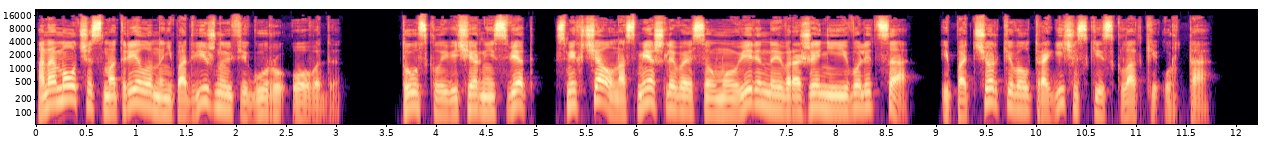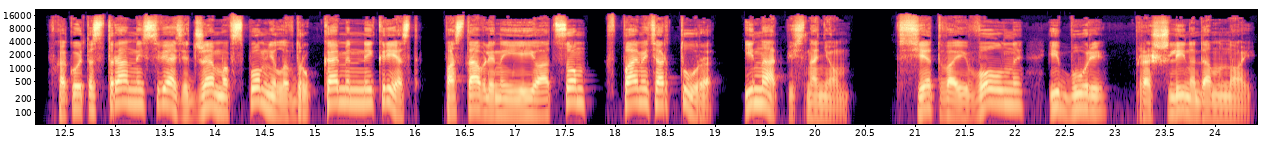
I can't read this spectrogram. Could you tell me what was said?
она молча смотрела на неподвижную фигуру овода. Тусклый вечерний свет смягчал насмешливое, самоуверенное выражение его лица и подчеркивал трагические складки у рта. В какой-то странной связи Джемма вспомнила вдруг каменный крест, поставленный ее отцом в память Артура, и надпись на нем «Все твои волны и бури прошли надо мной».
